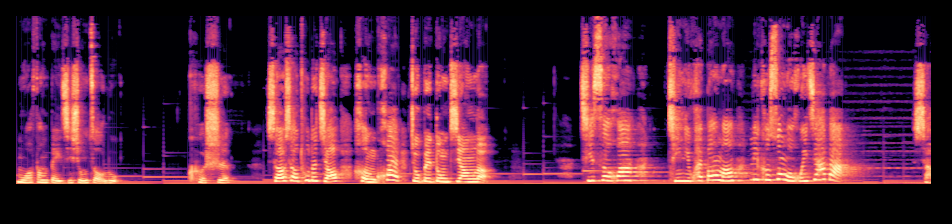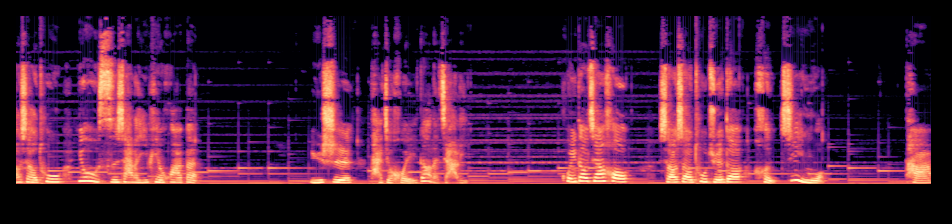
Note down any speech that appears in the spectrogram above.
模仿北极熊走路。可是，小小兔的脚很快就被冻僵了。七色花。请你快帮忙，立刻送我回家吧！小小兔又撕下了一片花瓣，于是它就回到了家里。回到家后，小小兔觉得很寂寞，它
